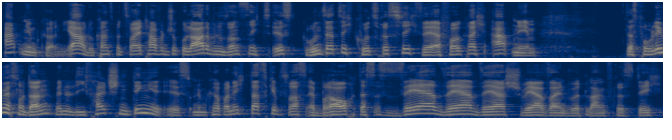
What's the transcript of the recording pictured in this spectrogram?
abnehmen können. Ja, du kannst mit zwei Tafeln Schokolade, wenn du sonst nichts isst, grundsätzlich kurzfristig sehr erfolgreich abnehmen. Das Problem ist nur dann, wenn du die falschen Dinge isst und dem Körper nicht das gibst, was er braucht, dass es sehr, sehr, sehr schwer sein wird langfristig,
